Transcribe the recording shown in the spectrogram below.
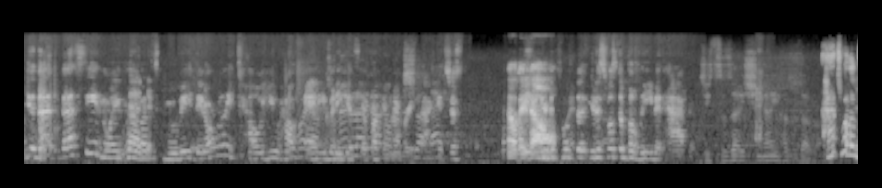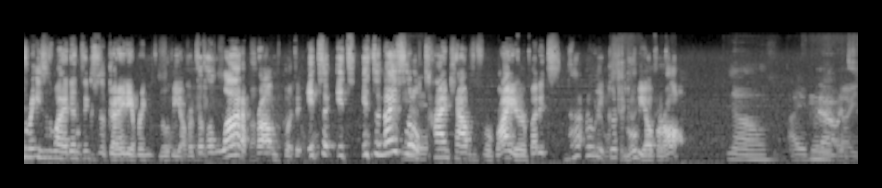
Yeah, that that's the annoying part about this movie. They don't really tell you how anybody gets their fucking memories back. It's just No, they you're just don't. supposed to, you're just supposed to believe it happened. That's one of the reasons why I didn't think this was a good idea to bring this movie over. There's a lot of problems with it. It's a it's it's a nice little time capsule for a Rider, but it's not really a good movie overall. No, I agree. No, it's really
